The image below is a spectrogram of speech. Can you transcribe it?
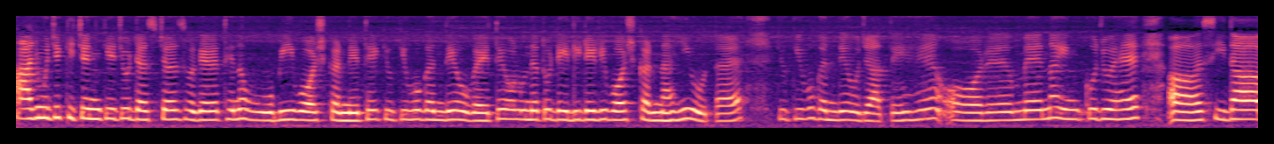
आज मुझे किचन के जो डस्टर्स वगैरह थे ना वो भी वॉश करने थे क्योंकि वो गंदे हो गए थे और उन्हें तो डेली डेली वॉश करना ही होता है क्योंकि वो गंदे हो जाते हैं। और मैं ना इनको जो है आ, सीधा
